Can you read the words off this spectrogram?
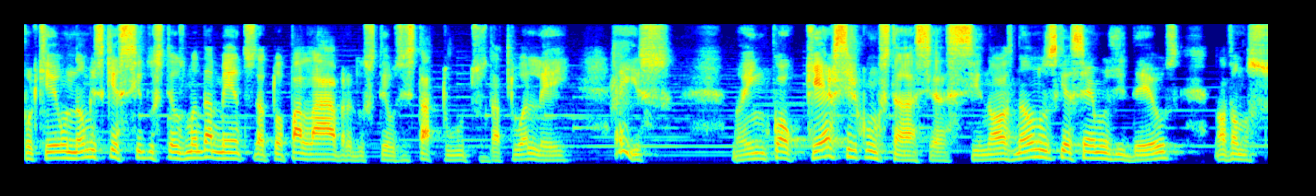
Porque eu não me esqueci dos teus mandamentos, da tua palavra, dos teus estatutos, da tua lei. É isso. Em qualquer circunstância, se nós não nos esquecermos de Deus, nós vamos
